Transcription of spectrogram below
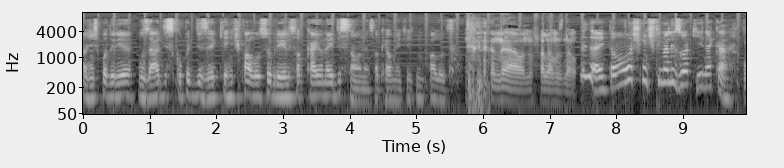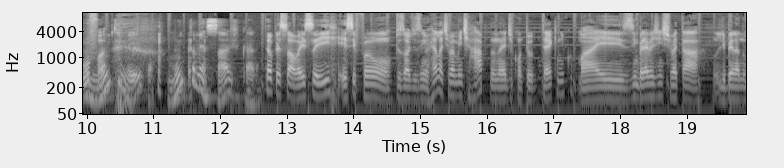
a gente poderia usar a desculpa de dizer que a gente falou sobre ele, só caiu na edição, né? Só que realmente a gente não falou. não, não falamos não. Pois é, então eu acho que a gente finalizou aqui, né, cara? Ufa! Muito e-mail, cara. Muita mensagem, cara. Então, pessoal, é isso aí. Esse foi um episódiozinho relativamente rápido, né, de conteúdo técnico, mas em breve a gente vai estar tá liberando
